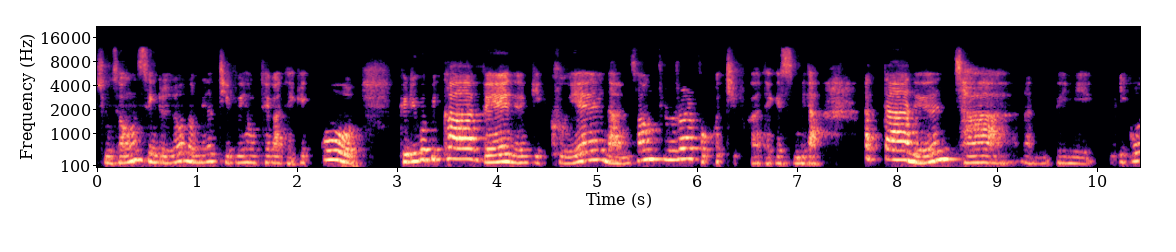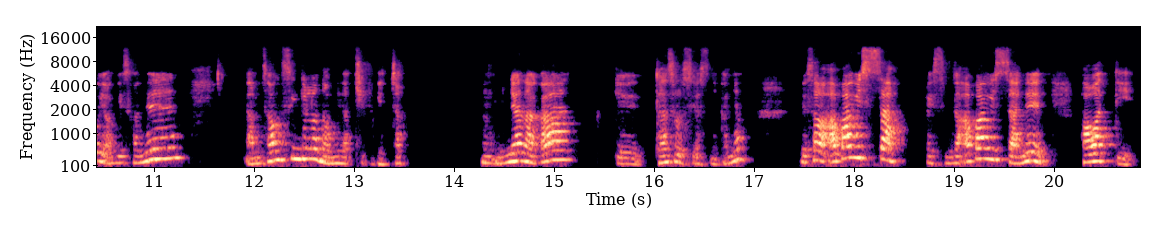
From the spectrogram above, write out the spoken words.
중성 싱글러 노미너티브 형태가 되겠고 그리고 비카 베는 비쿠의 남성 플루럴 보커티브가 되겠습니다. 아따는 자라는 의미이고 여기서는 남성 싱글러 노미너티브겠죠. 음, 민야나가 이게 단수로 쓰였으니까요. 그래서 아바위사가 있습니다. 아바위사는 바와띠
